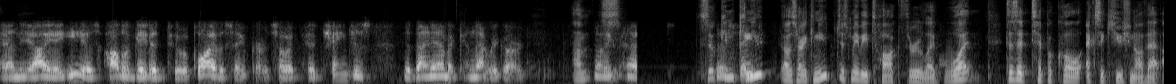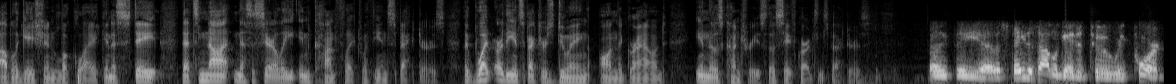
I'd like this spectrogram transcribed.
and the IAE is obligated to apply the safeguards. So it, it changes the dynamic in that regard. Um, now, the, uh, so can, can you? Oh, sorry. Can you just maybe talk through like what does a typical execution of that obligation look like in a state that's not necessarily in conflict with the inspectors? Like, what are the inspectors doing on the ground in those countries? Those safeguards inspectors. So the uh, the state is obligated to report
